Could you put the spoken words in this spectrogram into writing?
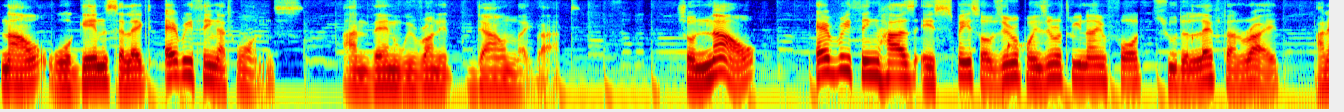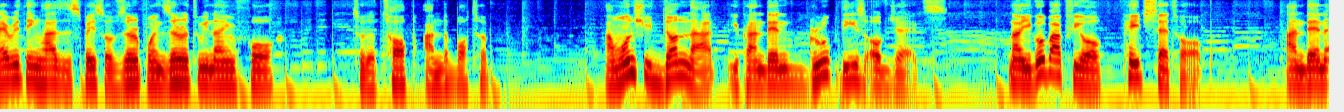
Now we'll again select everything at once and then we run it down like that. So now everything has a space of 0.0394 to the left and right and everything has a space of 0.0394 to the top and the bottom And once you've done that, you can then group these objects. Now you go back to your page setup and then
